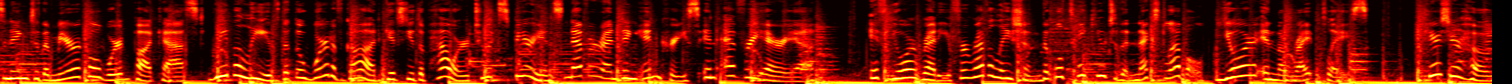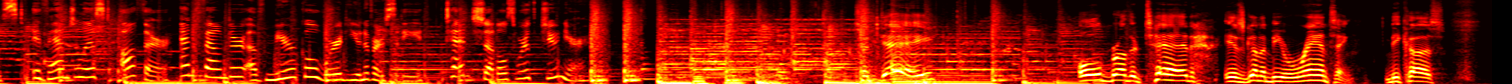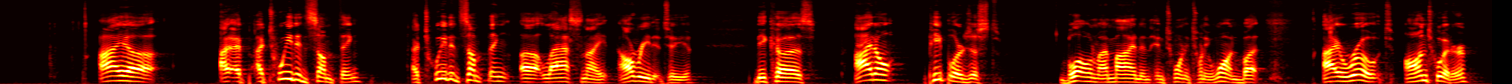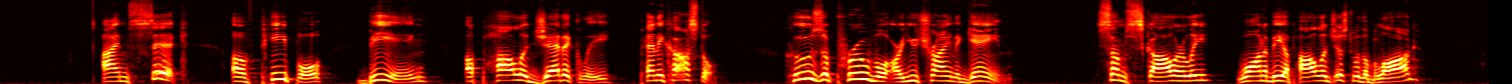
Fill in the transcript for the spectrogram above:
listening to the Miracle Word Podcast. We believe that the Word of God gives you the power to experience never ending increase in every area. If you're ready for revelation that will take you to the next level, you're in the right place. Here's your host, evangelist, author, and founder of Miracle Word University, Ted Shuttlesworth Jr. Today, old brother Ted is going to be ranting because I, uh, I, I tweeted something. I tweeted something uh, last night. I'll read it to you because I don't, people are just blowing my mind in, in 2021. But I wrote on Twitter, I'm sick of people being apologetically Pentecostal. Whose approval are you trying to gain? Some scholarly, wannabe apologist with a blog?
